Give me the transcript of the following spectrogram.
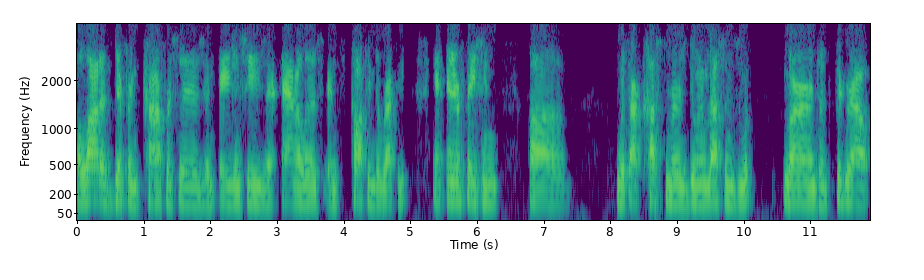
a lot of different conferences and agencies and analysts and talking directly and interfacing uh, with our customers, doing lessons learned to figure out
